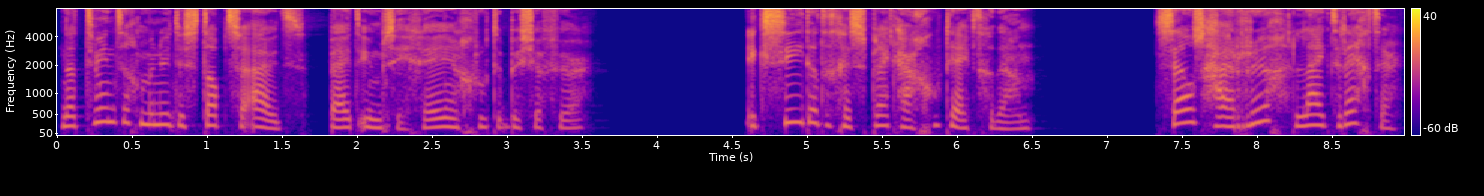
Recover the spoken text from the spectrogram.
Na twintig minuten stapt ze uit bij het UMCG en groet de buschauffeur. Ik zie dat het gesprek haar goed heeft gedaan. Zelfs haar rug lijkt rechter.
